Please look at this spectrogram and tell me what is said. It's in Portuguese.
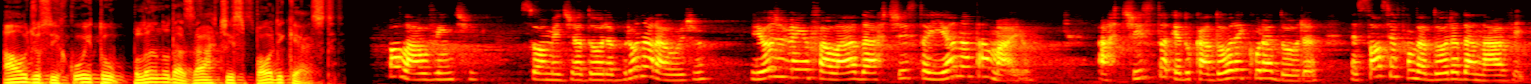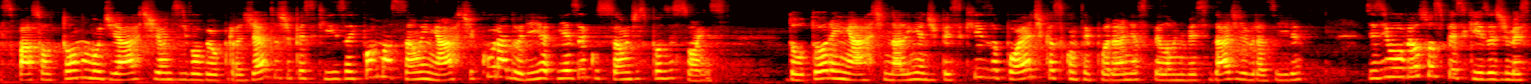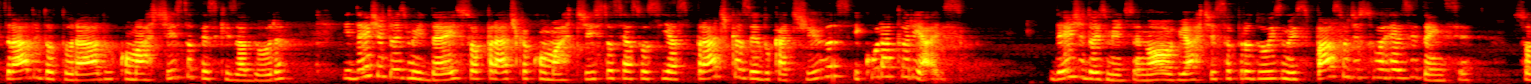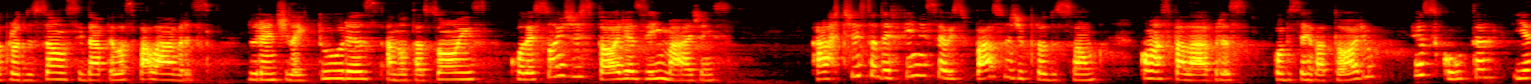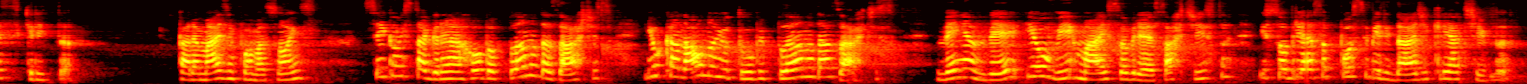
Audiocircuito Plano das Artes Podcast. Olá, ouvinte. Sou a mediadora Bruna Araújo e hoje venho falar da artista Iana Tamayo. Artista, educadora e curadora, é sócia fundadora da NAVE, Espaço Autônomo de Arte, onde desenvolveu projetos de pesquisa e formação em arte, curadoria e execução de exposições. Doutora em arte na linha de pesquisa Poéticas Contemporâneas pela Universidade de Brasília Desenvolveu suas pesquisas de mestrado e doutorado como artista pesquisadora e desde 2010 sua prática como artista se associa às práticas educativas e curatoriais. Desde 2019, a artista produz no espaço de sua residência. Sua produção se dá pelas palavras, durante leituras, anotações, coleções de histórias e imagens. A artista define seu espaço de produção com as palavras observatório, escuta e escrita. Para mais informações, siga o Instagram arroba Plano das Artes e o canal no YouTube Plano das Artes. Venha ver e ouvir mais sobre essa artista e sobre essa possibilidade criativa.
